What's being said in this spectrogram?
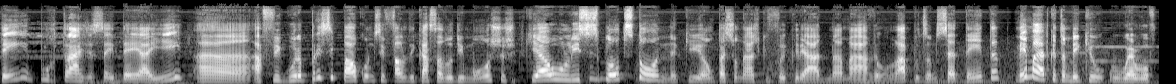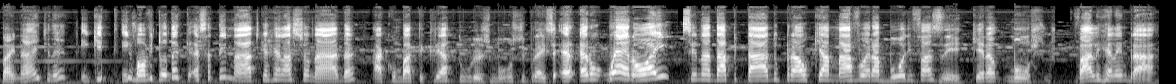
tem por trás dessa ideia aí a, a figura principal quando se fala de caçador de monstros, que é o Ulysses Bloodstone, né? Que é um personagem que foi criado na Marvel lá pros anos 70, mesma época também que o, o Werewolf by Night, né? E que envolve toda essa temática relacionada a combater criaturas, monstros e por aí. Era, era o herói sendo adaptado para o que a Marvel era boa de fazer fazer, que era monstros. Vale relembrar,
